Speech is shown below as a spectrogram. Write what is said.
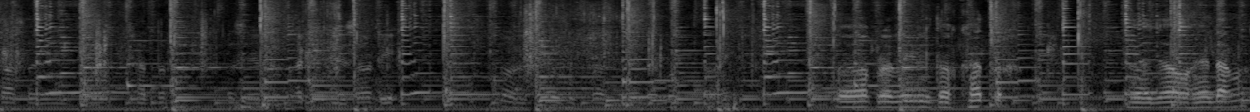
પાછા આપણે લઈ લીધો ખાતર. હવે જાઓ હેડામાં.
